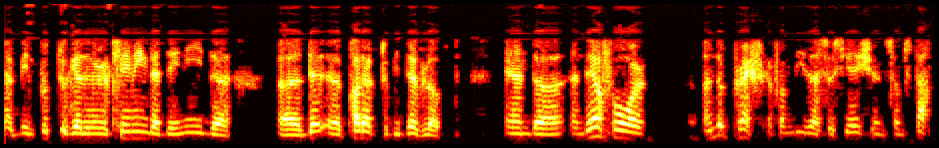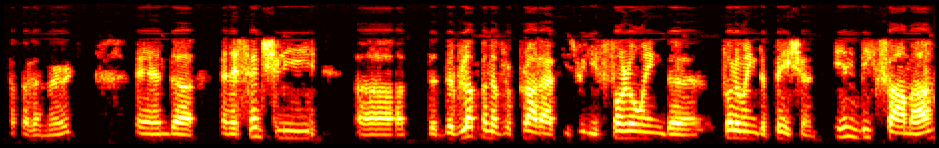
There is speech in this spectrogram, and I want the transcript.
have been put together claiming that they need a product to be developed, and and therefore under pressure from these associations, some startups have emerged, and uh, and essentially uh, the development of a product is really following the following the patient. In big pharma,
